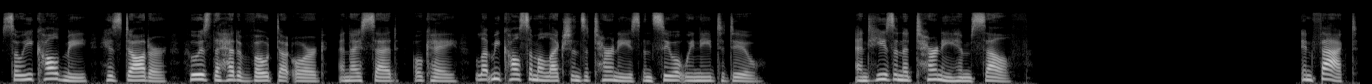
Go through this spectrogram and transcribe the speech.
So he called me, his daughter, who is the head of Vote.org, and I said, okay, let me call some elections attorneys and see what we need to do. And he's an attorney himself. In fact,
